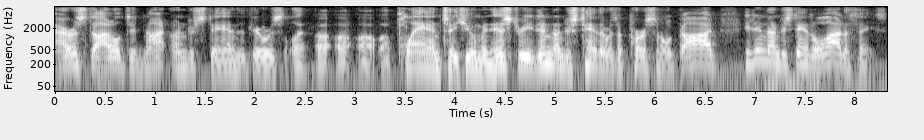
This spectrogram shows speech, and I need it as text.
Aristotle did not understand that there was a, a, a, plan to human history. He didn't understand there was a personal God. He didn't understand a lot of things.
